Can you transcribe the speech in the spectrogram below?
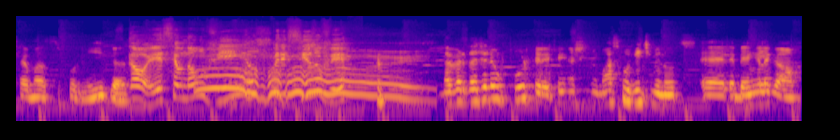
a sair umas formigas. Não, esse eu não vi, eu preciso ver. Na verdade, ele é um curto, ele tem acho que no máximo 20 minutos. É, ele é bem legal.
